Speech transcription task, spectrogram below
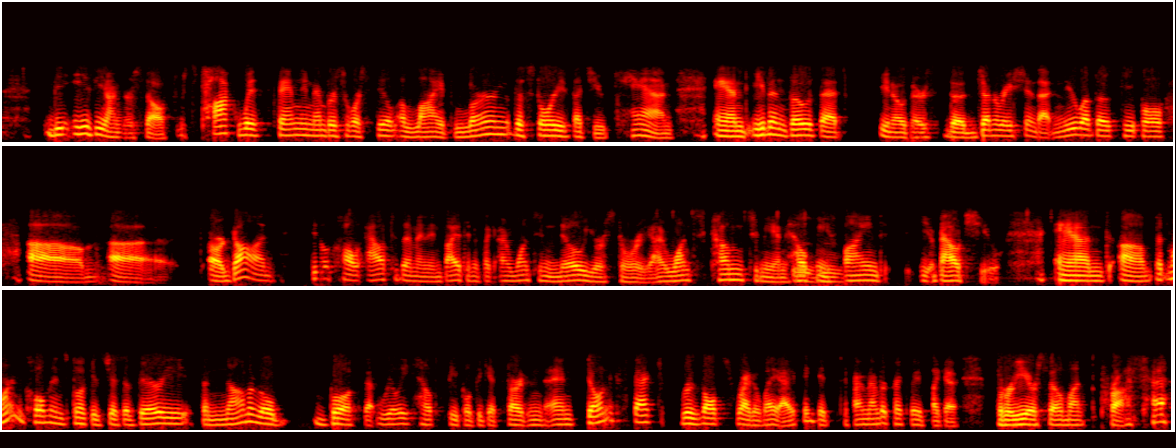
be easy on yourself. Talk with family members who are still alive. Learn the stories that you can, and even those that you know, there's the generation that knew of those people um, uh, are gone. Still call out to them and invite them. It's like I want to know your story. I want to come to me and help mm-hmm. me find about you. And um, but Martin Coleman's book is just a very phenomenal book that really helps people to get started and, and, don't expect results right away. I think it's, if I remember correctly, it's like a three or so month process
